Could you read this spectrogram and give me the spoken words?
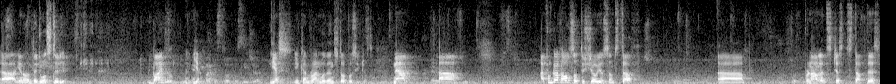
uh, you know, in Visual Studio. By the, yeah. debug a stored procedure. Yes, you can run within stored procedures. Now, uh, I forgot also to show you some stuff. Uh, for now, let's just stop this.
